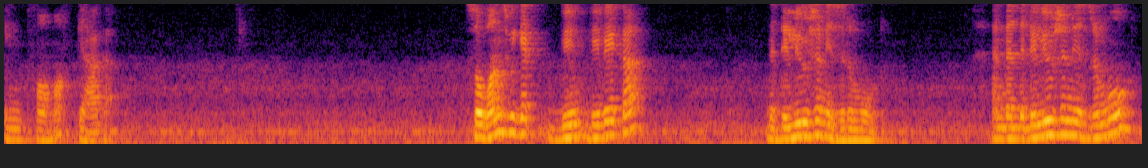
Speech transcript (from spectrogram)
in form of tyaga so once we get viveka the delusion is removed. And when the delusion is removed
